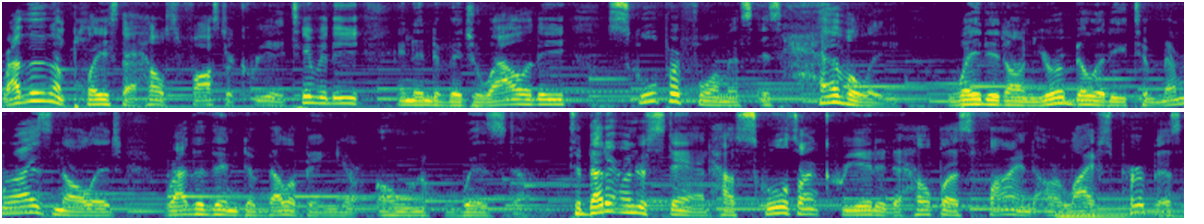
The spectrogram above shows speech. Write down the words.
Rather than a place that helps foster creativity and individuality, school performance is heavily weighted on your ability to memorize knowledge rather than developing your own wisdom. To better understand how schools aren't created to help us find our life's purpose,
